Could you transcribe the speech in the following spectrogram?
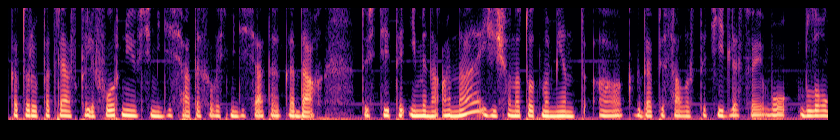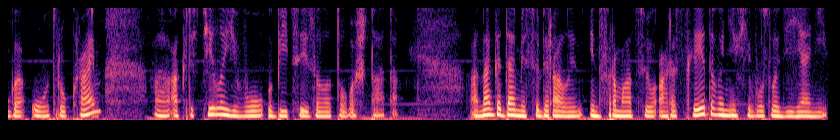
который потряс Калифорнию в 70-х и 80-х годах. То есть это именно она еще на тот момент, а, когда писала статьи для своего блога о True Crime, а, окрестила его убийцей Золотого Штата. Она годами собирала информацию о расследованиях его злодеяний.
